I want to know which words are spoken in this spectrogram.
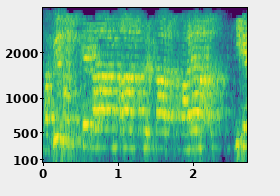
ابھی اس کے آپ کے ساتھ آیا کہ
